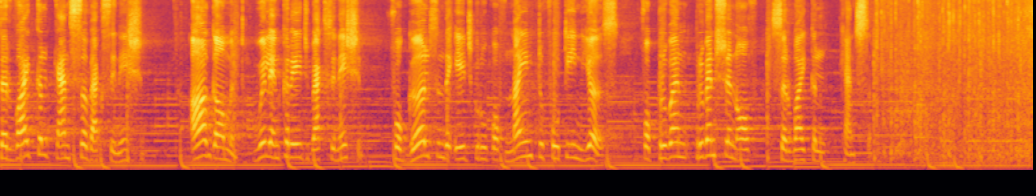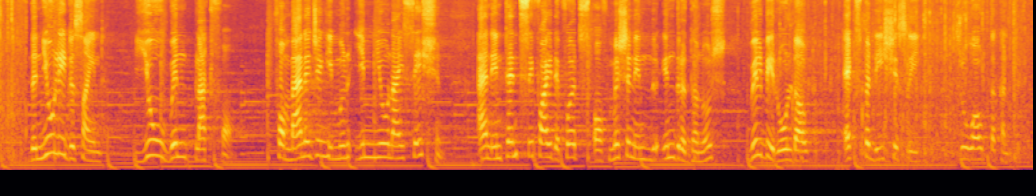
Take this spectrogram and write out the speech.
cervical cancer vaccination. Our government will encourage vaccination for girls in the age group of 9 to 14 years for preven- prevention of cervical cancer. The newly designed U-Win platform for managing immu- immunization and intensified efforts of Mission Indra- Indradhanush will be rolled out expeditiously throughout the country.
